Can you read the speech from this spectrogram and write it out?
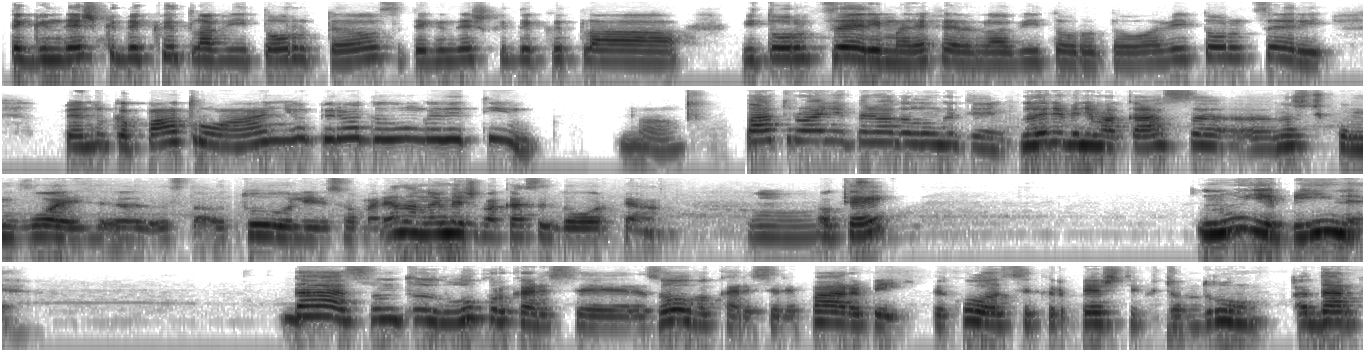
te gândești cât de cât la viitorul tău, să te gândești cât de cât la viitorul țării, mă refer la viitorul tău, la viitorul țării. Pentru că patru ani e o perioadă lungă de timp. Da. Patru ani e perioada lungă de timp. Noi revenim acasă, uh, nu știu cum voi, uh, stau, tu, Livi sau Mariana, noi mergem acasă două ori pe an. Mm. Ok? Nu e bine. Da, sunt lucruri care se rezolvă, care se repară pe aici, pe acolo, se cârpește câte un drum, dar,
